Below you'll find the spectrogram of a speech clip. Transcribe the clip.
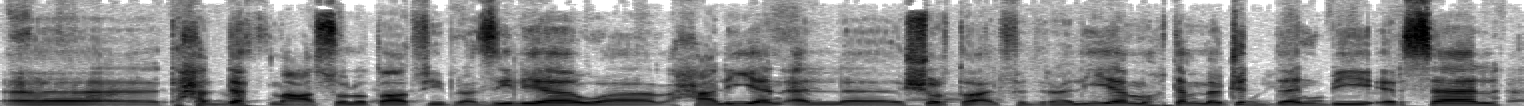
آه، تحدثت مع السلطات في برازيليا وحاليا الشرطة الفيدرالية مهتمة جدا بإرسال آه،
